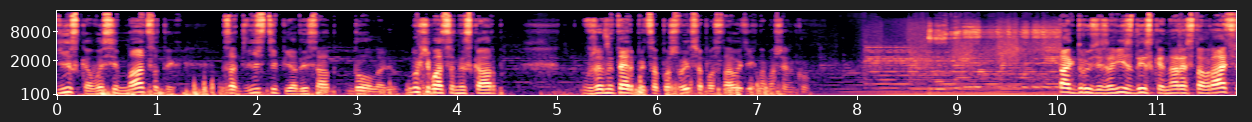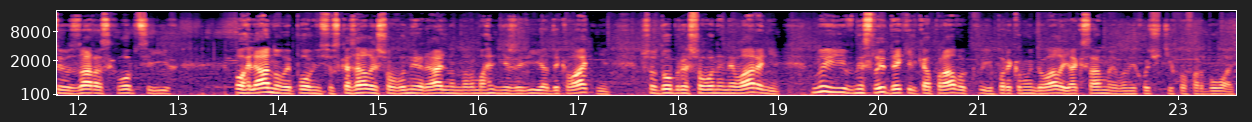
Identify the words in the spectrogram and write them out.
диска 18-х за 250 доларів. Ну хіба це не скарб? Вже не терпиться пошвидше поставити їх на машинку. Так, друзі, завіз диски на реставрацію. Зараз хлопці їх оглянули повністю, сказали, що вони реально нормальні, живі адекватні, що добре, що вони не варені. Ну і внесли декілька правок і порекомендували, як саме вони хочуть їх пофарбувати.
